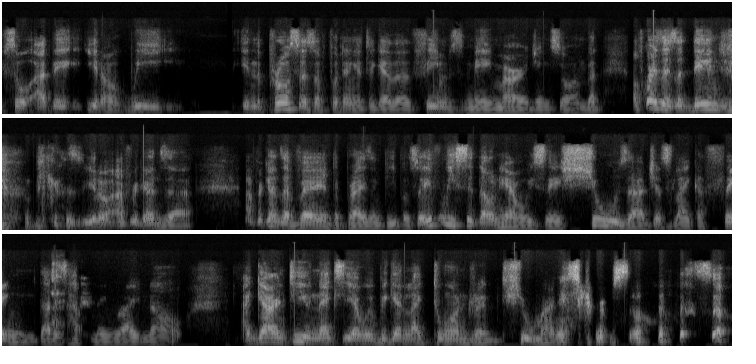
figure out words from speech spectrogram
so at the you know we in the process of putting it together themes may merge and so on but of course there's a danger because you know africans are africans are very enterprising people so if we sit down here and we say shoes are just like a thing that is happening right now I guarantee you next year we'll be getting like 200 shoe manuscripts. So, so,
